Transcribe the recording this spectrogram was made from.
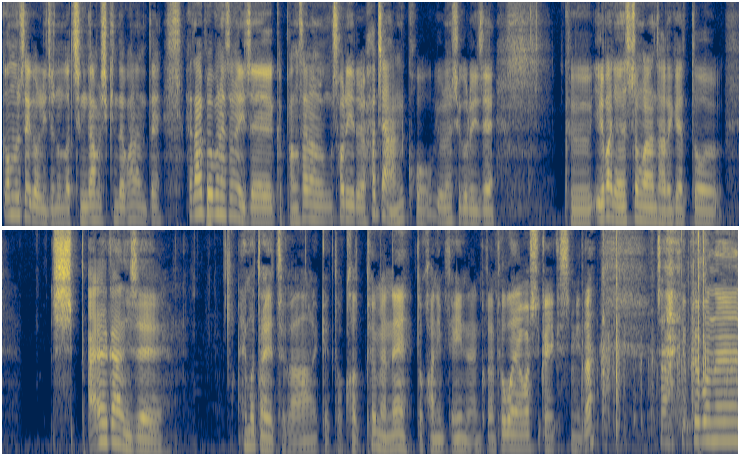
검은색을 이제 좀 더 증감을 시킨다고 하는데 해당 부분에서는 이제 그 방사능 처리를 하지 않고 이런 식으로 이제 그 일반 연수정과는 다르게 또 빨간 이제 hematite가 이렇게 또 겉표면에 또 되어 있는 그런 표본이라고 할 수가 있겠습니다. 자, 이 표본은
